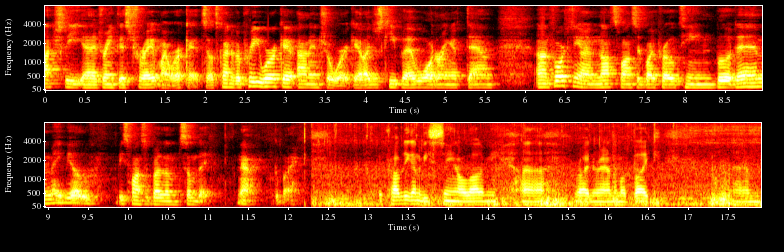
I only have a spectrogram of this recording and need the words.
actually uh, drink this throughout my workout. So it's kind of a pre-workout and intra workout. I just keep uh, watering it down. Unfortunately, I'm not sponsored by Protein, but um, maybe I'll be sponsored by them someday. Now, goodbye. You're probably going to be seeing a lot of me uh, riding around on my bike. Um,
